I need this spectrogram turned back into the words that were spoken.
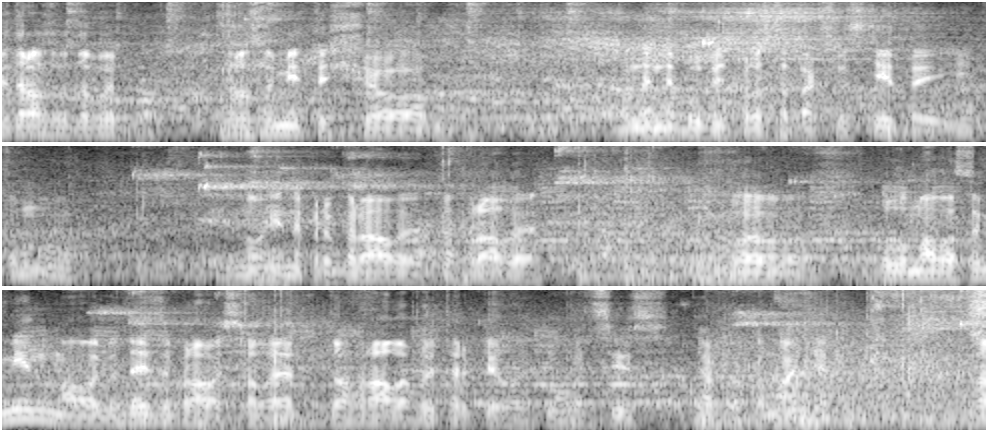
відразу дали зрозуміти, що вони не будуть просто так свистіти, і тому ноги не прибирали, дограли. Було мало замін, мало людей зібралося, але дограли, витерпіли, молодці. Дякую команді за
